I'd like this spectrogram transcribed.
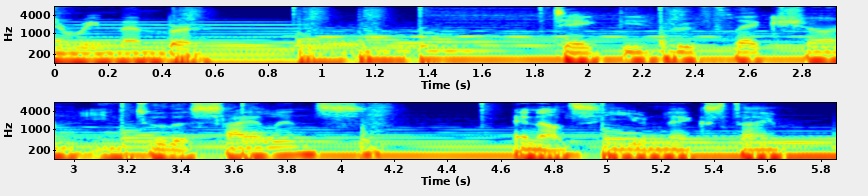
And remember, take this reflection into the silence, and I'll see you next time.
